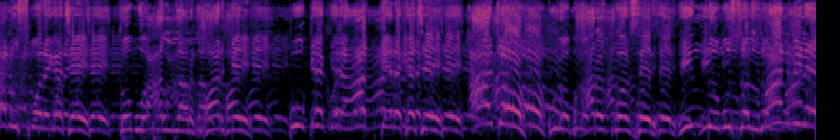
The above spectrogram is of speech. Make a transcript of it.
মানুষ মরে গেছে, তবু আল্লাহর ঘরকে বুকে করে আটকে রেখেছে। আজও পুরো ভারতবর্ষের হিন্দু, মুসলমান মিলে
